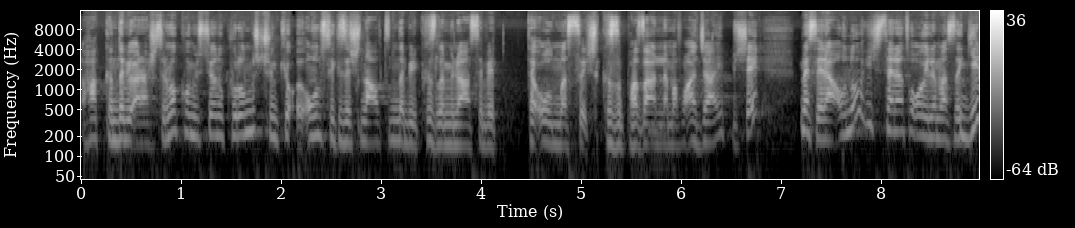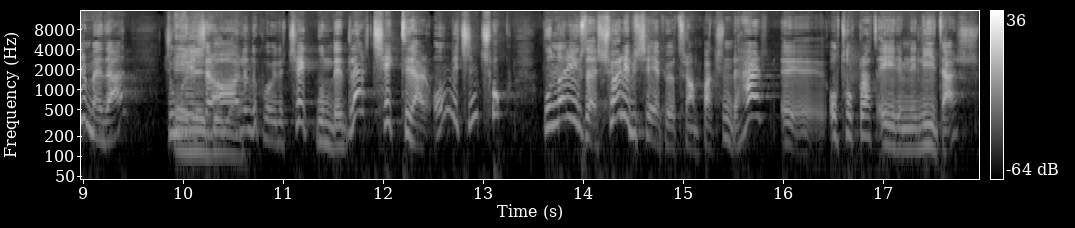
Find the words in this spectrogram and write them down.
Hakkında bir araştırma komisyonu kurulmuş. Çünkü 18 yaşın altında bir kızla münasebette olması, işte kızı pazarlama falan acayip bir şey. Mesela onu hiç senato oylamasına girmeden Cumhuriyetçiler Elediler. ağırlığını koydu. Çek bunu dediler. Çektiler. Onun için çok bunlar iyi güzel. Şöyle bir şey yapıyor Trump. Bak şimdi her e, otokrat eğilimli lider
